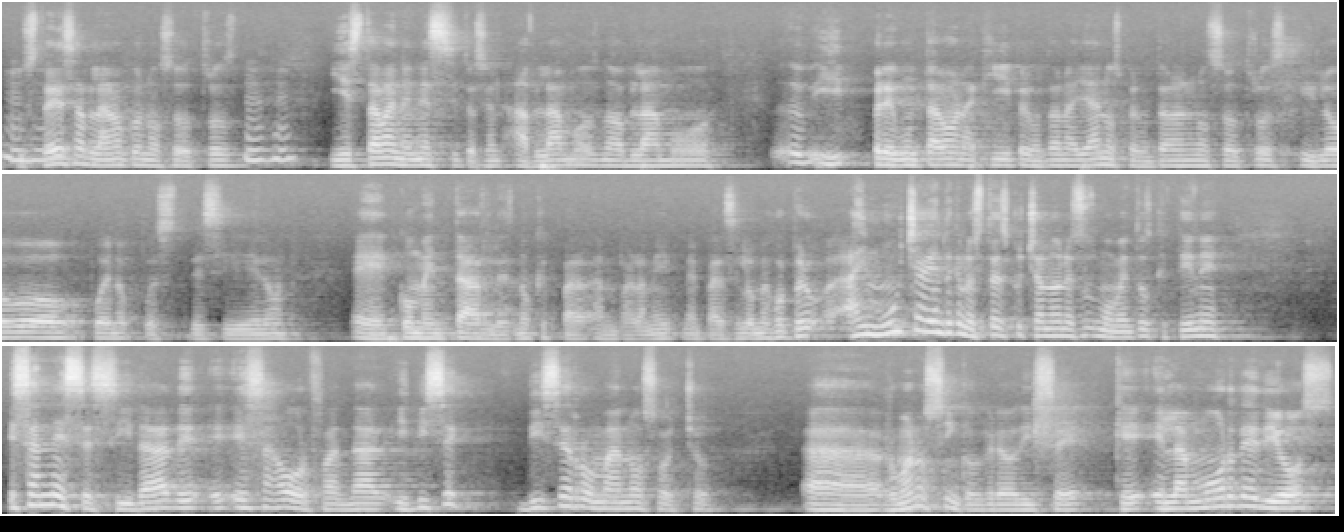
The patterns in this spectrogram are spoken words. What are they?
ustedes hablaron con nosotros y estaban en esa situación, hablamos, no hablamos, y preguntaron aquí, preguntaron allá, nos preguntaron a nosotros y luego, bueno, pues decidieron eh, comentarles, ¿no? Que para, para mí me parece lo mejor. Pero hay mucha gente que nos está escuchando en esos momentos que tiene esa necesidad, de, esa orfandad. Y dice, dice Romanos 8, ah, Romanos 5 creo, dice que el amor de Dios,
